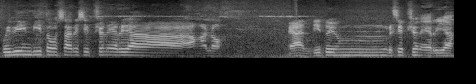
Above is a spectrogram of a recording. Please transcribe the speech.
pwede yung dito sa reception area ang ano. Ayan, dito yung reception area.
